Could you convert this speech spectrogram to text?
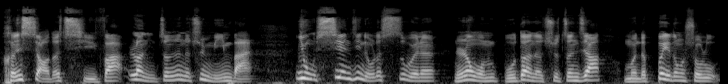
很小的启发，让你真正的去明白。用现金流的思维呢，能让我们不断的去增加我们的被动收入，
